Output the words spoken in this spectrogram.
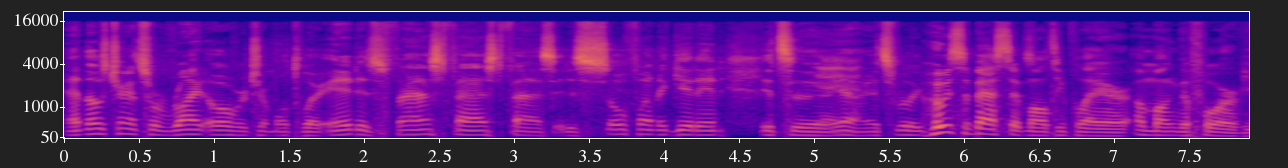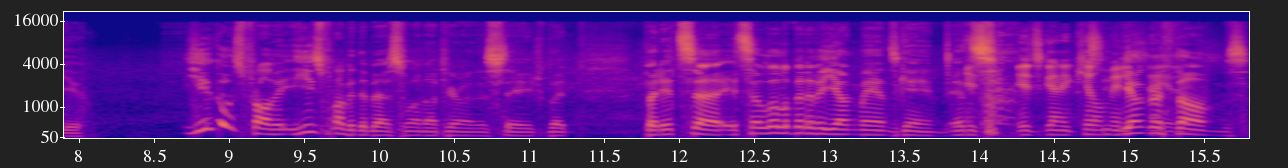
And those transfer right over to multiplayer. And it is fast, fast, fast. It is so fun to get in. It's a, yeah, yeah. it's really. Who's the best at multiplayer among the four of you? Hugo's probably, he's probably the best one up here on the stage, but. But it's a, it's a little bit of a young man's game. It's, It's, it's going to kill it's me. younger say thumbs.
